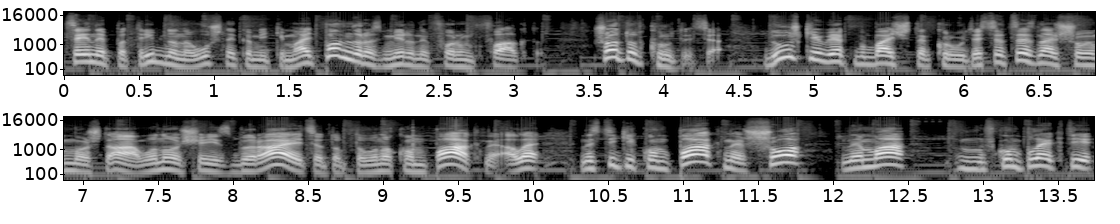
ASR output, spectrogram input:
це й не потрібно наушникам, які мають повнорозмірний форм-фактор. Що тут крутиться? Дужки, як ви бачите, крутяться. Це значить, що ви можете. А, воно ще і збирається, тобто воно компактне, але настільки компактне, що нема в комплекті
